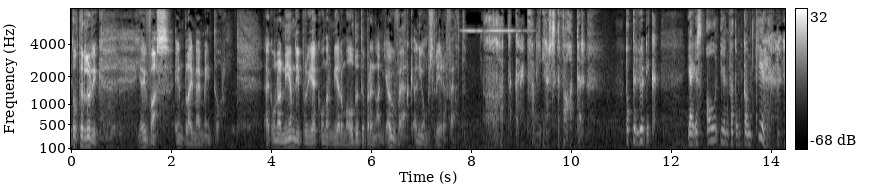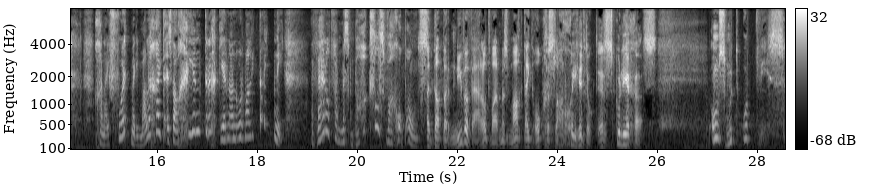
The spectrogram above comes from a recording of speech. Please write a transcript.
Dokter Ludik, jy was en bly my mentor. Ek onderneem die projek onder meer om hulde te bring aan jou werk in die omstrede veld. God kryp van die eerste water. Dokter Ludek, jy is al een wat hom kan keer. Gaan hy voort met die malligheid, is daar geen terugkeer na normaliteit nie. 'n Wêreld van mismaaksels wag op ons. 'n Dapper nuwe wêreld waar mismaaktheid hok geslaan word. Goeie dokters, kollegas. Ons moet oop wees.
